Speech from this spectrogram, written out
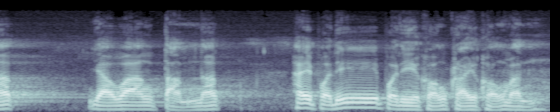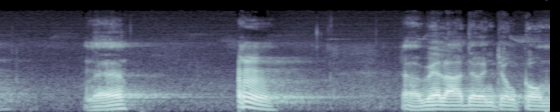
นัก อย่าวางต่ำนัก ให้พอดีพอดีของใครของมันนะเวลาเดินจงกรม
